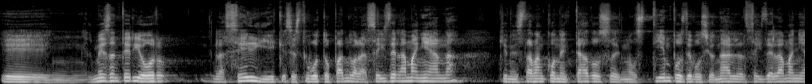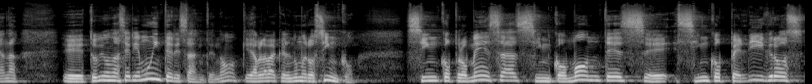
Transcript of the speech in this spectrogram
En el mes anterior, la serie que se estuvo topando a las 6 de la mañana, quienes estaban conectados en los tiempos devocionales a las 6 de la mañana, eh, una serie muy interesante, ¿no? que hablaba que el número 5, cinco promesas, cinco montes, eh, cinco peligros.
